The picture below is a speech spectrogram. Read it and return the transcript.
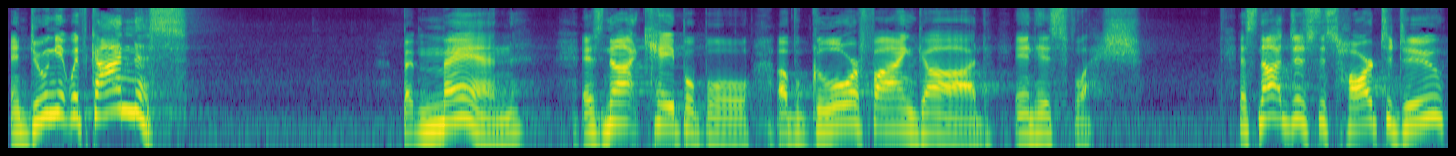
and doing it with kindness. But man is not capable of glorifying God in his flesh. It's not just this hard to do,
